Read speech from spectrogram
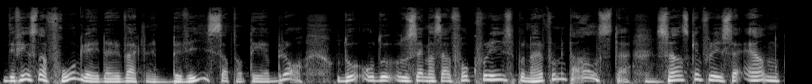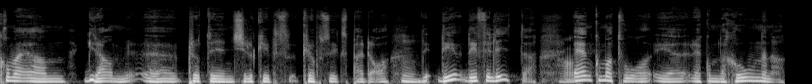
det finns några få grejer där det verkligen är bevisat att det är bra. Och då, och då, och då säger man så här, folk får i sig på den här får de inte alls det. Svensken får i sig 1,1 gram eh, protein kilo kropps, kroppsvikt per dag. Det, det, det är för lite. 1,2 är rekommendationerna.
